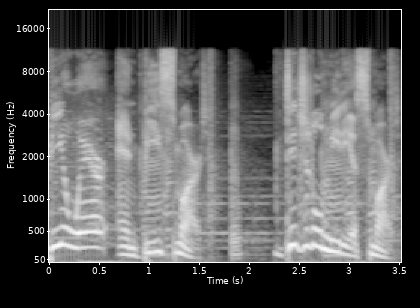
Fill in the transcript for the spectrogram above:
Be aware and be smart. Digital Media Smart.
